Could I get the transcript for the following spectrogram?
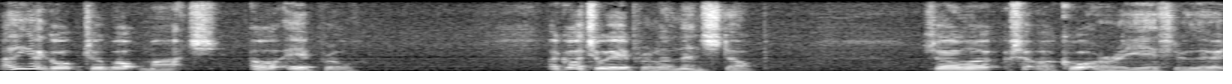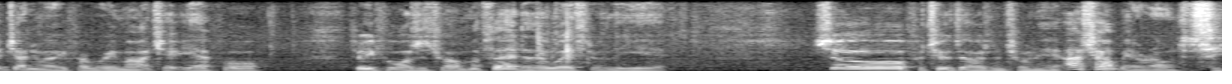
I think I go up to about March or April. I go to April and then stop. So I'm a, sort of a quarter of a year through the January, February, March, yeah, four, three fours of 12. I'm a third of the way through the year. So for 2020, I shan't be around to see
